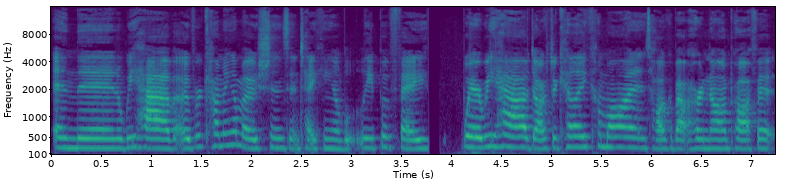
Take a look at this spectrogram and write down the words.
And then we have overcoming emotions and taking a leap of faith, where we have Dr. Kelly come on and talk about her nonprofit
